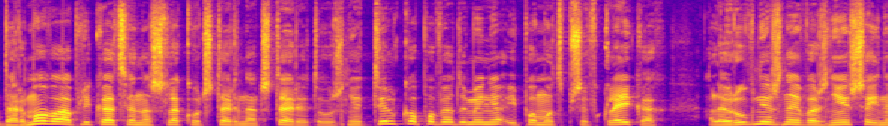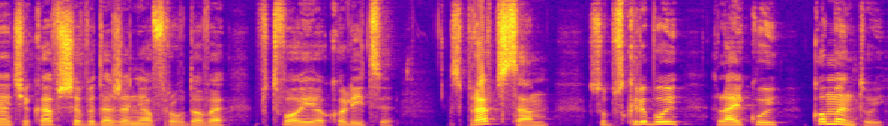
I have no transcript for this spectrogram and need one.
Darmowa aplikacja na szlaku 4x4 to już nie tylko powiadomienia i pomoc przy wklejkach, ale również najważniejsze i najciekawsze wydarzenia offroadowe w Twojej okolicy. Sprawdź sam, subskrybuj, lajkuj, komentuj,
